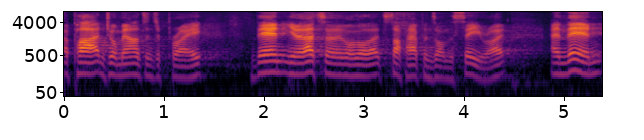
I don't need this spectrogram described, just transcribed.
apart into a mountain to pray. Then, you know, that's all that stuff happens on the sea, right? And then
